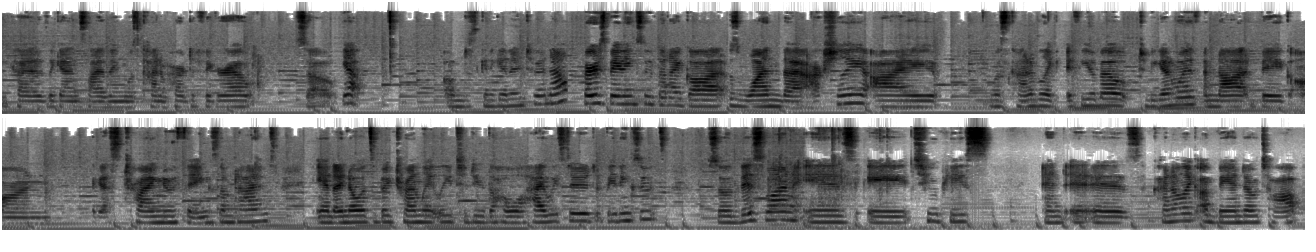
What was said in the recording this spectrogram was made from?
because again, sizing was kind of hard to figure out. So yeah, I'm just gonna get into it now. First bathing suit that I got was one that actually I was kind of like iffy about to begin with. I'm not big on, I guess, trying new things sometimes and I know it's a big trend lately to do the whole high-waisted bathing suits. So this one is a two-piece and it is kind of like a bandeau top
